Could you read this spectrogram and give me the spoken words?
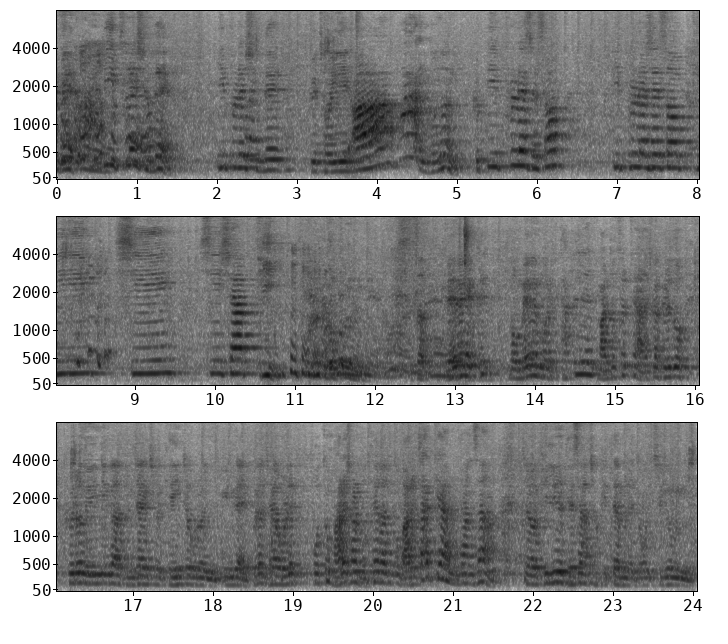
이게 B 플랫인데 B 플랫인데 그 저희 아, 아 이거는 그 B 플랫에서 B 플랫에서 B C C 샵 D 그런 높은 음이에요. 그래서 매매 그, 뭐 매매 뭐다 끌리는 만족스럽진 않지만 그래도 그런 의미가 굉장히 저 개인적으로는 의미가 있고요. 제가 원래 보통 말을 잘 못해가지고 말을 짧게 하는데 항상 저 빌리는 대사가 적기 때문에 좀 지금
